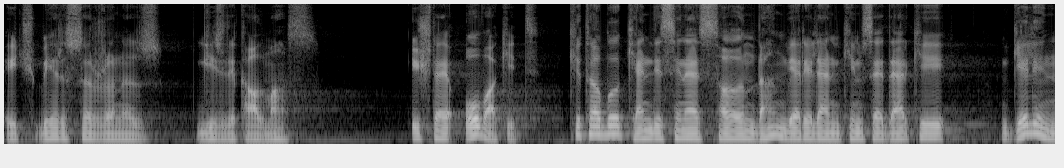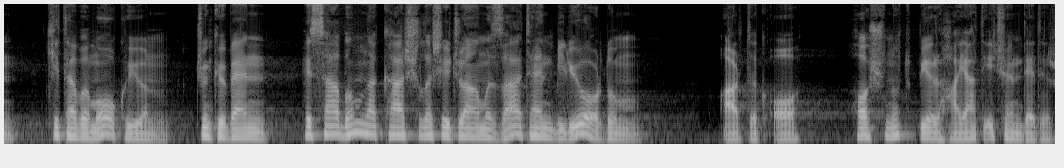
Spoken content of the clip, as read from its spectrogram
Hiçbir sırrınız gizli kalmaz. İşte o vakit kitabı kendisine sağından verilen kimse der ki, gelin kitabımı okuyun. Çünkü ben hesabımla karşılaşacağımı zaten biliyordum. Artık o, hoşnut bir hayat içindedir.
